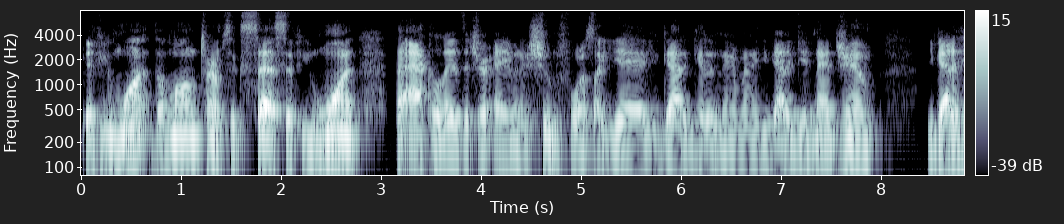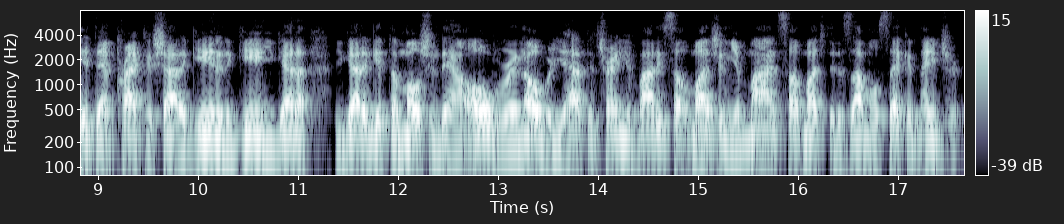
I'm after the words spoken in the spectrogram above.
if you want the long term success, if you want the accolades that you're aiming and shooting for, it's like, yeah, you got to get in there, man. You got to get in that gym. You got to hit that practice shot again and again. You gotta you gotta get the motion down over and over. You have to train your body so much and your mind so much that it's almost second nature.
